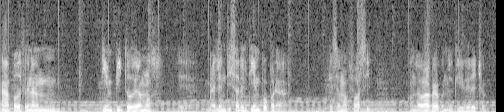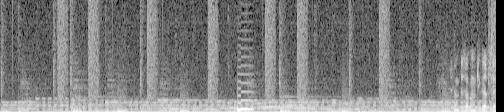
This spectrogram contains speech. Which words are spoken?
ah, puedo frenar un tiempito, digamos, eh, ralentizar el tiempo para que sea más fácil con la barra o con el clic derecho. Complicarse.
